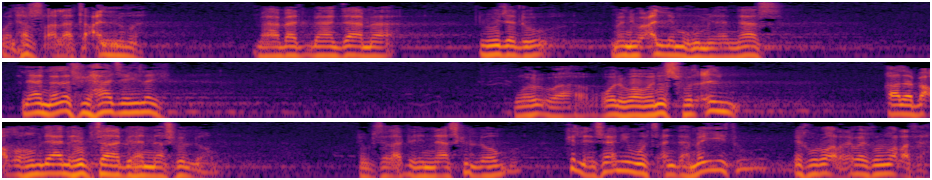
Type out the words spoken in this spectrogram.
والحرص على تعلمه. ما دام يوجد من يعلمه من الناس لأن الناس في حاجة إليه. وهو نصف العلم. قال بعضهم لأنه يبتلى بها الناس كلهم. يبتلى به الناس كلهم. كل إنسان يموت عنده ميت ويكون ورثة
